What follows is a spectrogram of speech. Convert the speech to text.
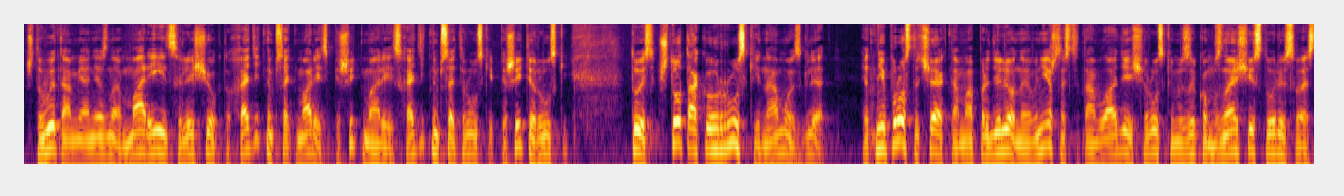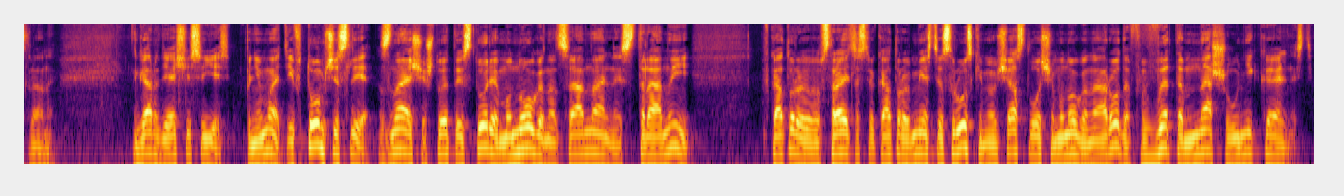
что вы там, я не знаю, мариец или еще кто. Хотите написать мариец, пишите мариец. Хотите написать русский, пишите русский. То есть, что такое русский, на мой взгляд? Это не просто человек там определенной внешности, там, владеющий русским языком, знающий историю своей страны гордящийся есть, понимаете, и в том числе знающий, что эта история многонациональной страны, в которой, в строительстве которой вместе с русскими участвовало очень много народов, в этом наша уникальность.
